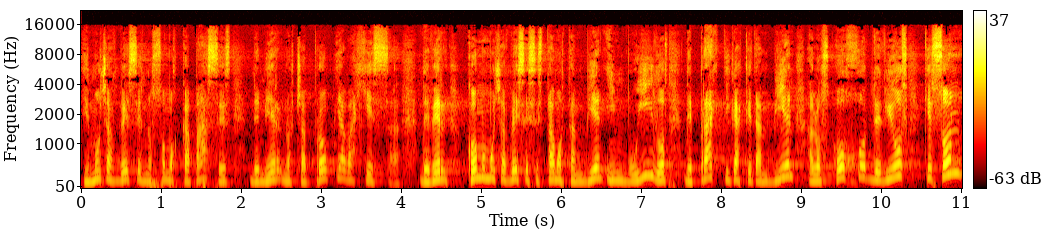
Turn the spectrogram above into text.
Y muchas veces no somos capaces de ver nuestra propia bajeza, de ver cómo muchas veces estamos también imbuidos de prácticas que también a los ojos de Dios que son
